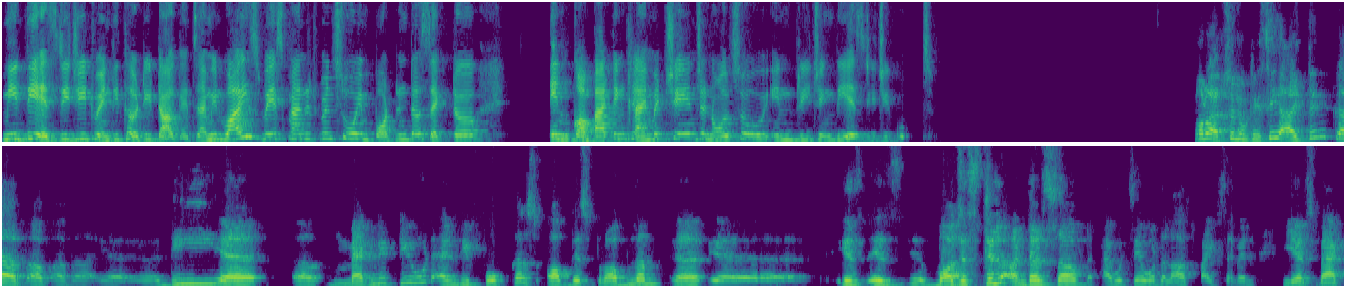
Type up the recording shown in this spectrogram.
meet the SDG 2030 targets? I mean, why is waste management so important a sector in combating climate change and also in reaching the SDG goals? No, no, absolutely. See, I think uh, uh, uh, uh the uh, magnitude and the focus of this problem uh, uh, is is was still underserved. I would say over the last five seven years back.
